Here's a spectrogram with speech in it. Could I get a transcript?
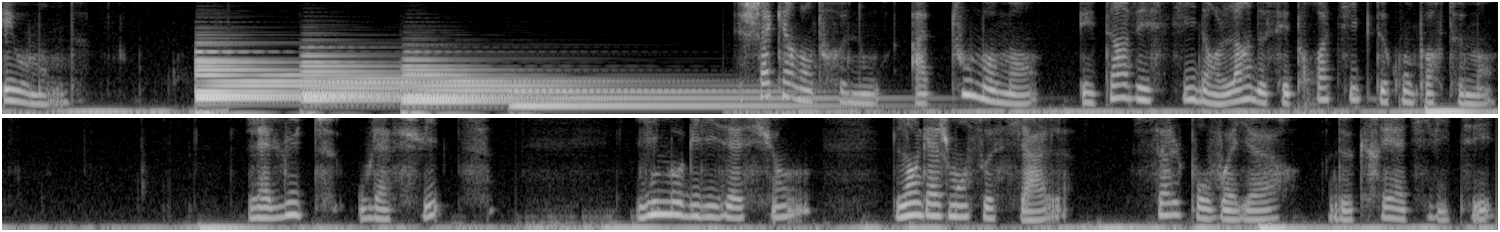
et au monde. Chacun d'entre nous, à tout moment, est investi dans l'un de ces trois types de comportements la lutte ou la fuite, l'immobilisation, l'engagement social, seul pourvoyeur de créativité.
